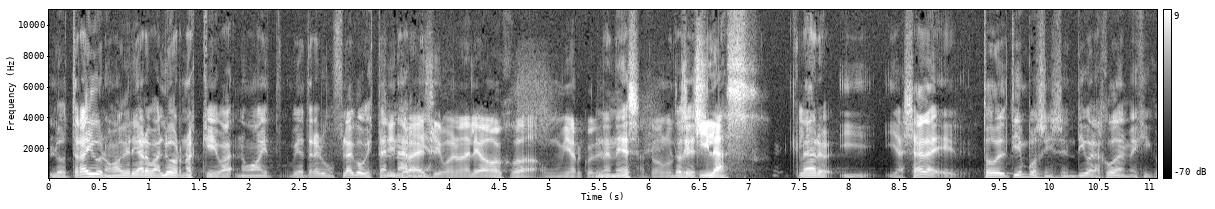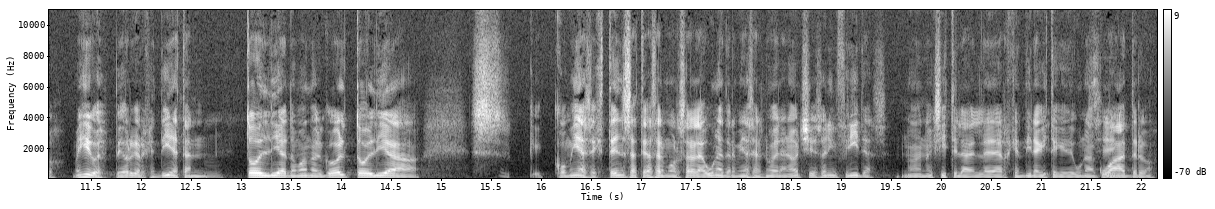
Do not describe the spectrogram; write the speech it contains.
lo traigo, nos va a agregar valor, no es que va- no voy a- traer un flaco que está sí, en te va a Narnia. decir, bueno, dale, vamos a un miércoles ¿Entendés? a tomar unos Entonces- tequilas. Claro, y, y allá la- el- todo el tiempo se incentiva la joda en México. México es peor que Argentina, están Mm. todo el día tomando alcohol, todo el día comidas extensas, te vas a almorzar a la una, terminas a las nueve de la noche, son infinitas. No, no existe la, la de Argentina, viste que de una a Sí. cuatro.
